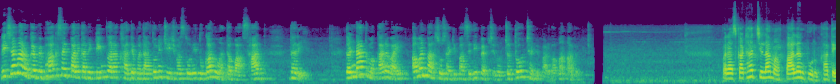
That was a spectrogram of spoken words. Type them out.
ડીસામાં આરોગ્ય વિભાગ સહિત પાલિકાની ટીમ દ્વારા ખાદ્ય પદાર્થોની ચીજ વસ્તુની દુકાનોમાં તપાસ હાથ ધરી. દંડાત્મક કાર્યવાહી અમનબાગ સોસાયટી પાસેથી પેપ્સીનો જથ્થો ઝડપી પાડવામાં આવ્યો. બનાસકાંઠા જિલ્લામાં પાલનપુર ખાતે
